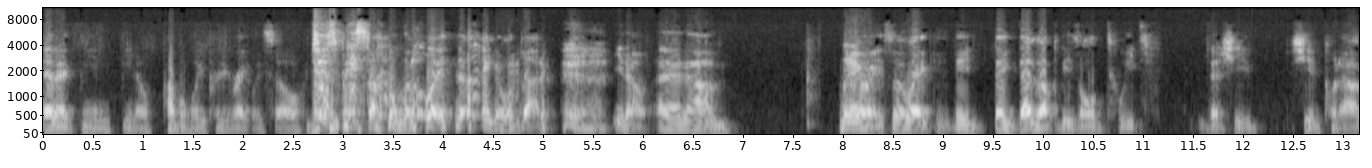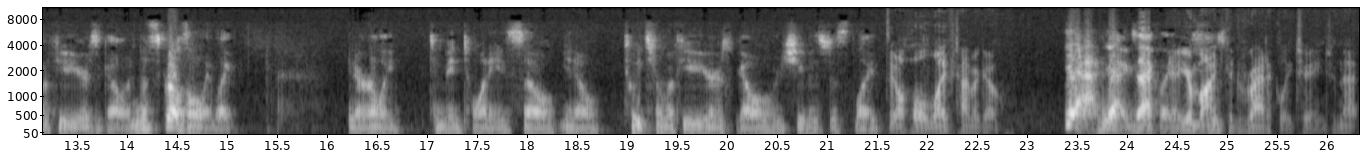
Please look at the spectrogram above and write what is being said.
and I mean, you know, probably pretty rightly so, just based on a little I know, I know about her, you know, and um, but anyway, so like they they dug up these old tweets that she she had put out a few years ago, and this girl's only like in her early to mid twenties, so you know, tweets from a few years ago, where she was just like, It's like a whole lifetime ago. Yeah, yeah, exactly, Yeah, your she mind was- could radically change, and that.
